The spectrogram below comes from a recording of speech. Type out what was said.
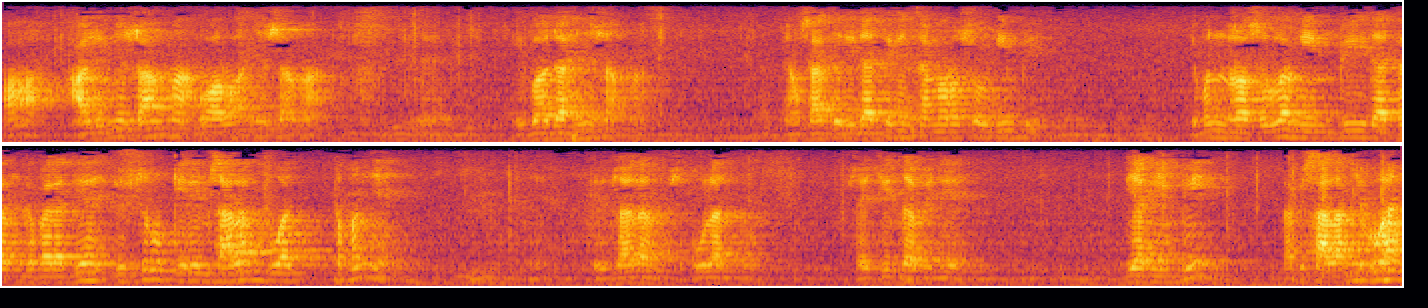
Ah, alimnya sama, waraknya sama. Ibadahnya sama. Yang satu didatengin sama Rasul mimpi. Cuman Rasulullah mimpi datang kepada dia justru kirim salam buat temannya. Kirim salam sebulan tuh. Saya cinta sama dia. Dia mimpi, tapi salamnya buat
